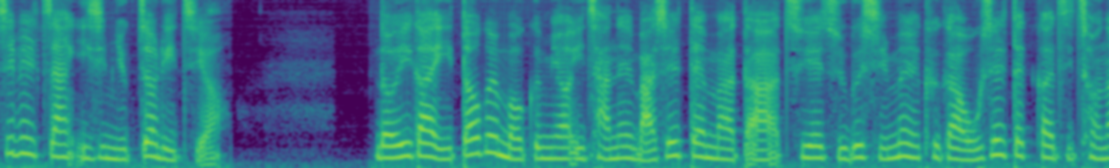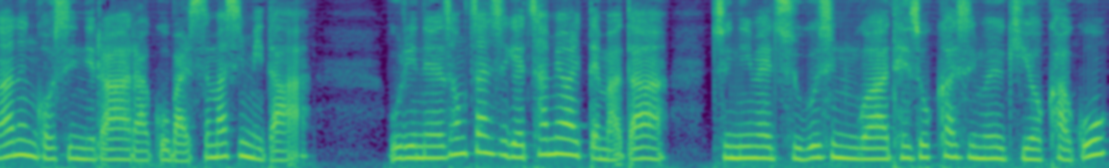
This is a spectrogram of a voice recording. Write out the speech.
11장 26절이지요. 너희가 이 떡을 먹으며 이 잔을 마실 때마다 주의 죽으심을 그가 오실 때까지 전하는 것이니라 라고 말씀하십니다. 우리는 성찬식에 참여할 때마다 주님의 죽으심과 대속하심을 기억하고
